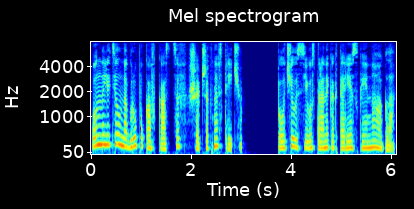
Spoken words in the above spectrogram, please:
он налетел на группу кавказцев, шедших навстречу. Получилось с его стороны как-то резко и нагло.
